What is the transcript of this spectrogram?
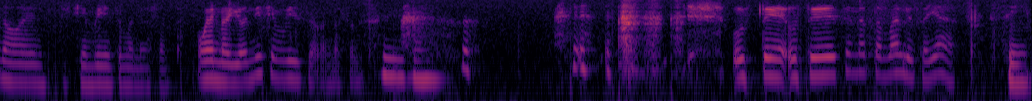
No, en diciembre y en Semana Santa. Bueno, yo en diciembre y en Semana Santa. Sí, sí. ¿Usted, ¿Usted cena tamales allá? Sí.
